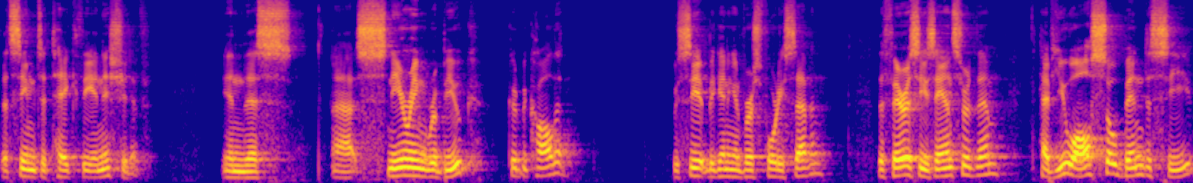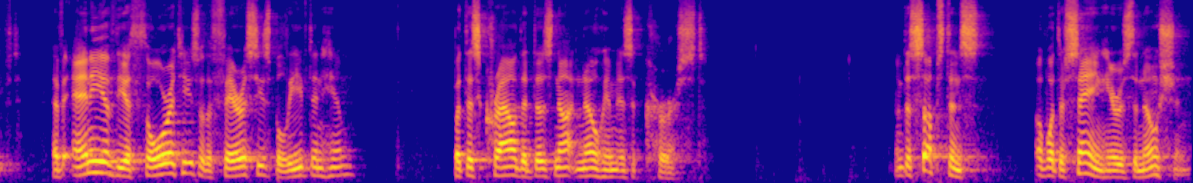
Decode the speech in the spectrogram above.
that seem to take the initiative in this uh, sneering rebuke, could we call it? We see it beginning in verse 47. The Pharisees answered them, Have you also been deceived? Have any of the authorities or the Pharisees believed in him? But this crowd that does not know him is accursed. And the substance of what they're saying here is the notion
